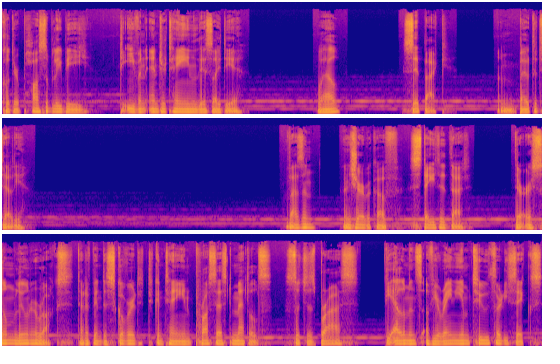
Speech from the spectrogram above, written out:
could there possibly be to even entertain this idea? Well, sit back. I'm about to tell you. Vasin and Shcherbakov stated that there are some lunar rocks that have been discovered to contain processed metals such as brass, the elements of uranium 236,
